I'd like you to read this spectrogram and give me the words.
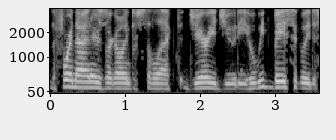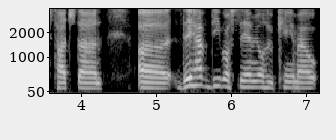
The 49ers are going to select Jerry Jeudy, who we basically just touched on. Uh, they have Deebo Samuel, who came out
